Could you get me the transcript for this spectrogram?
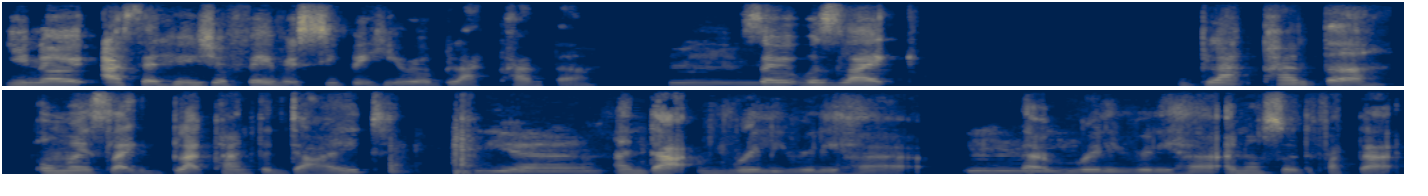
You know, I said, "Who's your favorite superhero?" Black Panther. Mm. So it was like Black Panther, almost like Black Panther died, yeah, and that really, really hurt. that Mm. really really hurt and also the fact that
